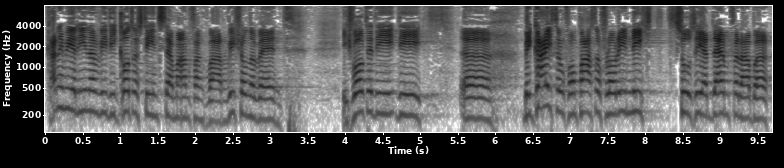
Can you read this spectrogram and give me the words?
kann ich mich erinnern, wie die Gottesdienste am Anfang waren, wie schon erwähnt. Ich wollte die, die äh, Begeisterung von Pastor Florin nicht zu sehr dämpfen, aber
